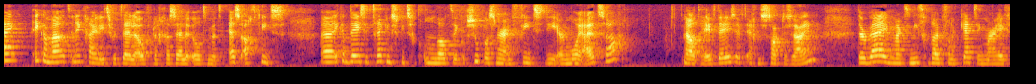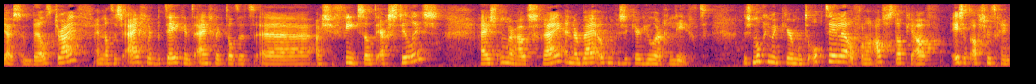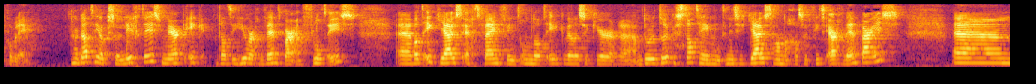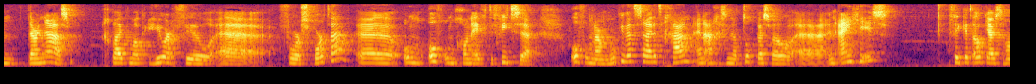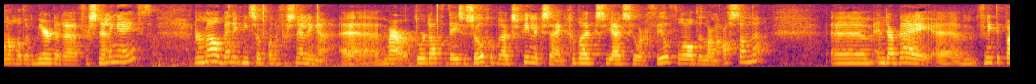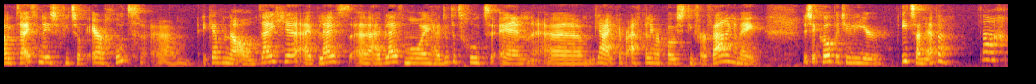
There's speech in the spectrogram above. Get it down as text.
Hi, ik ben Mout en ik ga jullie iets vertellen over de Gazelle Ultimate S8 fiets. Uh, ik heb deze trekkingsfiets omdat ik op zoek was naar een fiets die er mooi uitzag. Nou, dat heeft deze, heeft echt een strak design. Daarbij maakt hij niet gebruik van een ketting, maar heeft juist een belt drive. En dat is eigenlijk, betekent eigenlijk dat het, uh, als je fietst, dat het erg stil is. Hij is onderhoudsvrij en daarbij ook nog eens een keer heel erg licht. Dus mocht je hem een keer moeten optillen of van een afstapje af, is dat absoluut geen probleem doordat hij ook zo licht is, merk ik dat hij heel erg wendbaar en vlot is. Uh, wat ik juist echt fijn vind, omdat ik wel eens een keer uh, door de drukke stad heen moet. En is het juist handig als een fiets erg wendbaar is. Uh, daarnaast gebruik ik hem ook heel erg veel uh, voor sporten. om, of om gewoon even te fietsen. Of om naar mijn hockeywedstrijden te gaan. En aangezien dat toch best wel een eindje is, vind ik het ook juist handig dat het meerdere versnellingen heeft. Normaal ben ik niet zo van de versnellingen. Uh, maar doordat deze zo gebruiksvriendelijk zijn, gebruik ik ze juist heel erg veel. Vooral de lange afstanden. Um, en daarbij um, vind ik de kwaliteit van deze fiets ook erg goed. Um, ik heb hem nou al een tijdje. Hij blijft, uh, hij blijft mooi. Hij doet het goed. En ja, ik heb er eigenlijk alleen maar positieve ervaringen mee. Dus ik hoop dat jullie hier iets aan hebben. Dag!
